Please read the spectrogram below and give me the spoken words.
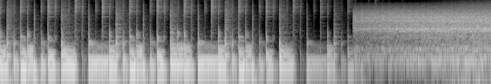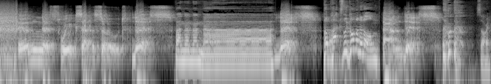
In this week's episode, this, Banana. this, the Pax Legomenon! and this. Sorry.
